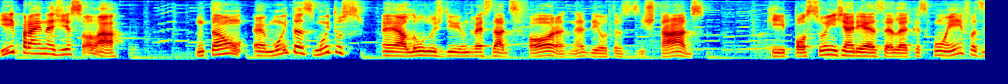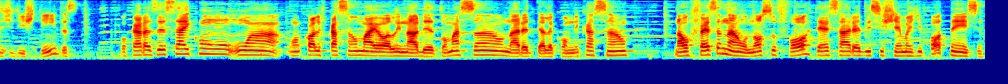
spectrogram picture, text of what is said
e para energia solar. Então, é, muitas, muitos é, alunos de universidades fora, né, de outros estados, que possuem engenharias elétricas com ênfases distintas, o cara às vezes sai com uma, uma qualificação maior ali na área de automação, na área de telecomunicação. Na UFESA, não. O nosso forte é essa área de sistemas de potência.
